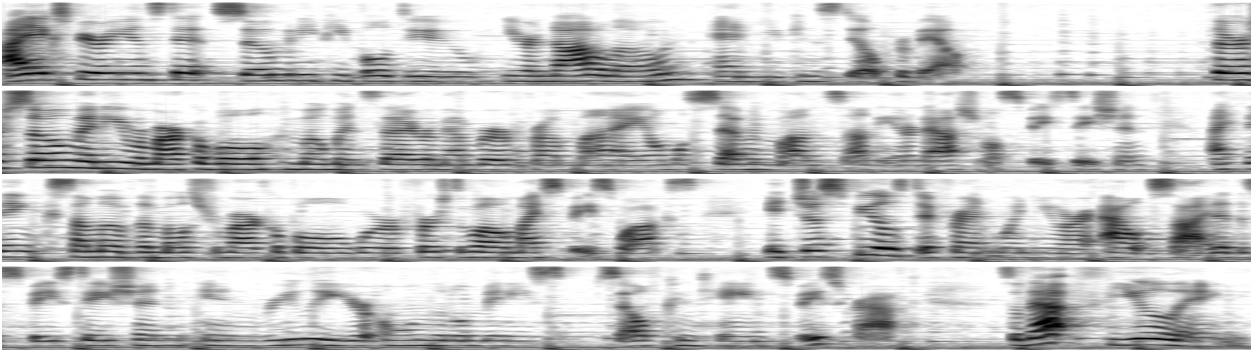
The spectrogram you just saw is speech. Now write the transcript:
I experienced it, so many people do. You're not alone and you can still prevail. There are so many remarkable moments that I remember from my almost seven months on the International Space Station. I think some of the most remarkable were, first of all, my spacewalks. It just feels different when you are outside of the space station in really your own little mini self-contained spacecraft. So that feeling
